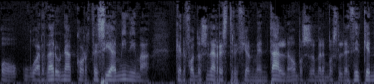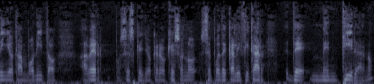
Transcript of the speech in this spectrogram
O guardar una cortesía mínima, que en el fondo es una restricción mental, ¿no? Pues, hombre, pues el decir que niño tan bonito, a ver, pues es que yo creo que eso no se puede calificar de mentira, ¿no?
